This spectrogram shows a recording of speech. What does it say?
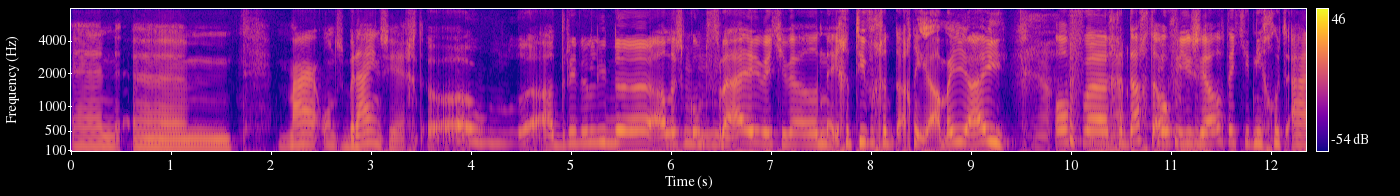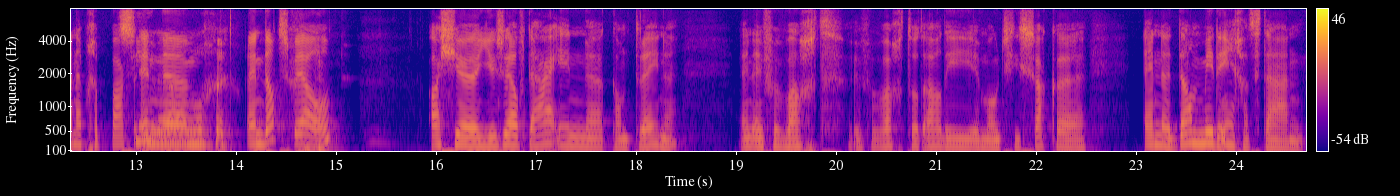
En, ehm, maar ons brein zegt, oh, adrenaline, alles komt vrij, weet je wel, negatieve gedachten, ja, maar jij. Of eh, gedachten over jezelf, dat je het niet goed aan hebt gepakt. En, ehm, en dat spel, als je jezelf daarin eh, kan trainen en even wacht, even wacht tot al die emoties zakken en eh, dan middenin gaat staan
